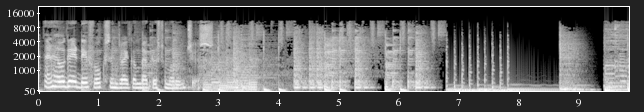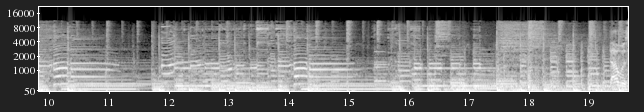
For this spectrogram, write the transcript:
And have a great day, folks. Enjoy. Come back to us tomorrow. Cheers.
